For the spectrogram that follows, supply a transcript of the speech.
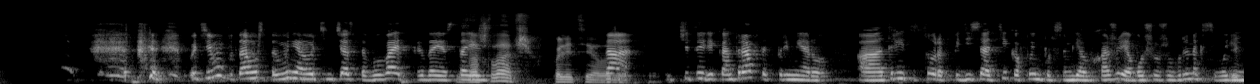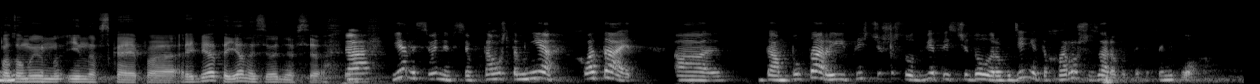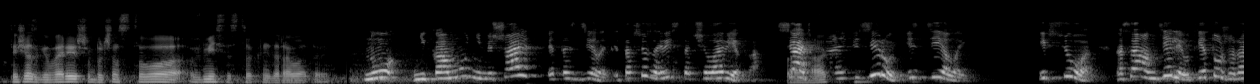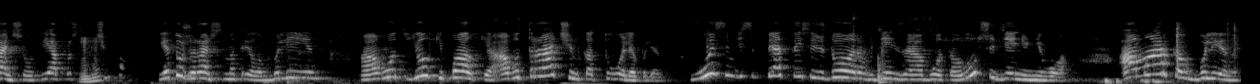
Почему? Потому что у меня очень часто бывает, когда я стою... Зашла, полетела. Да, 4 контракта, к примеру, 30, 40, 50 тиков импульсом я выхожу, я больше уже в рынок сегодня И потом им Инна в скайп, ребята, я на сегодня все. Да, я на сегодня все, потому что мне хватает а, там полторы, 1600, 2000 долларов в день, это хороший заработок, это неплохо. Ты сейчас говоришь, что большинство в месяц только не зарабатывает. Ну, никому не мешает это сделать. Это все зависит от человека. Сядь, так. проанализируй и сделай. И все. На самом деле, вот я тоже раньше, вот я просто угу. почему? Я тоже раньше смотрела, блин, а вот елки-палки, а вот Радченко Толя, блин, 85 тысяч долларов в день заработал, лучший день у него. А Марков, блин,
